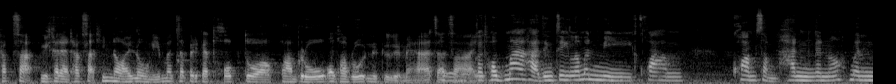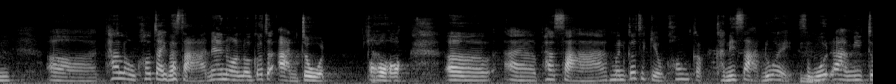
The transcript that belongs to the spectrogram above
ทักษะมีคะแนนทักษะที่น้อยลงนี้ มันจะเป็นกระทบตัวความรู้องค์ความรู้อื่นๆไหมฮะอาจารย์ทราย กระทบมากค่ะ จริง ๆ แล้วมันมีความความสัมพันธ์กันเนาะมันเอ่อถ้าเราเข้าใจภาษาแน่นอนเราก็จะอ่านโจทย์ ออกเอ่อเอ่อภาษามันก็จะเกี่ยวข้องกับคณิตศาสตร์ด้วย สมมุติอะมีโจ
